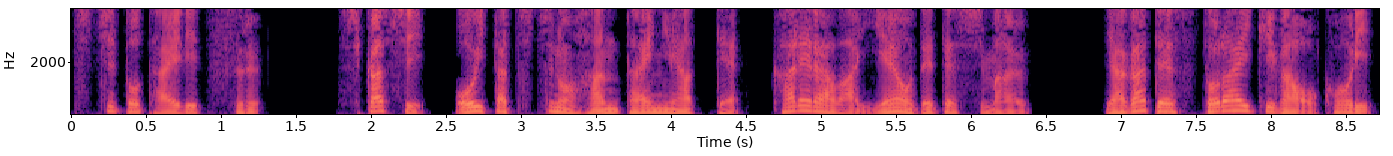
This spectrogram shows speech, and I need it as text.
父と対立する。しかし、老いた父の反対にあって、彼らは家を出てしまう。やがてストライキが起こり、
